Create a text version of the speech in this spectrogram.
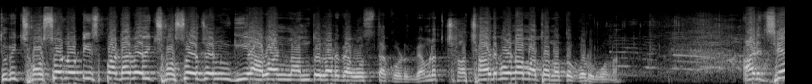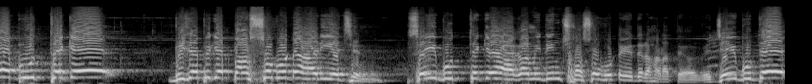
তুমি ছশো নোটিশ পাঠাবে, ওই ছশো জন গিয়ে আবার নাম তোলার ব্যবস্থা করবে। আমরা ছাড়বো না, মাথা নত করব না। আর যে বুথ থেকে বিজেপিকে পাঁচশো ভোটে হারিয়েছেন। সেই বুথ থেকে আগামী দিন ছশো ভোটে এদের হারাতে হবে। যেই বুথে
